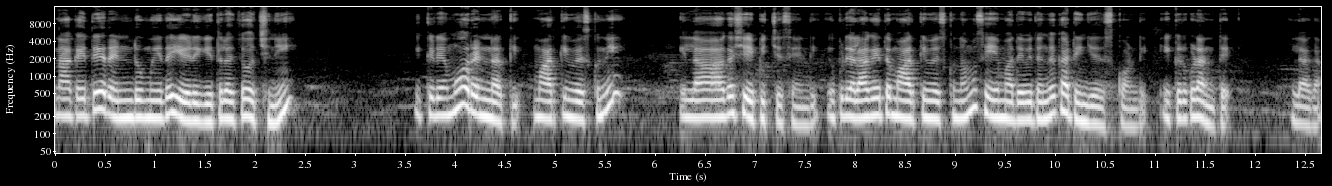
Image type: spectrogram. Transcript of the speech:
నాకైతే రెండు మీద ఏడు గీతలు అయితే వచ్చినాయి. ఇక్కడేమో రెండున్నరకి మార్కింగ్ వేసుకుని ఇలాగ షేప్ ఇచ్చేసేయండి. ఇప్పుడు ఎలాగైతే మార్కింగ్ వేసుకున్నామో సేమ్ అదే విధంగా కటింగ్ చేసుకోండి. ఇక్కడ కూడా అంతే ఇలాగా.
